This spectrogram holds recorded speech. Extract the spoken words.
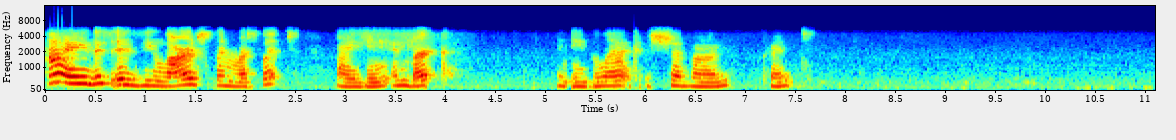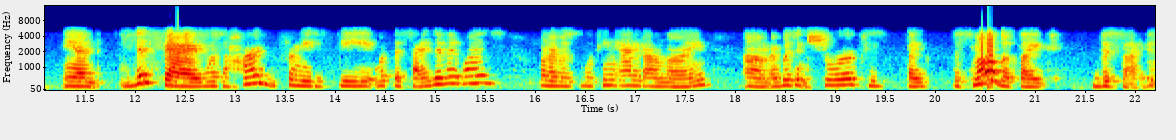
Hi, this is the large slim wristlet by Dooney and Bourke in a black chevron print. And this bag was hard for me to see what the size of it was when I was looking at it online. Um, I wasn't sure because like the small looked like this size,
